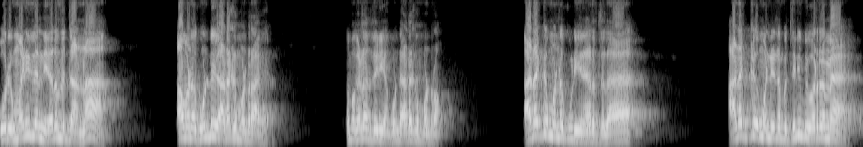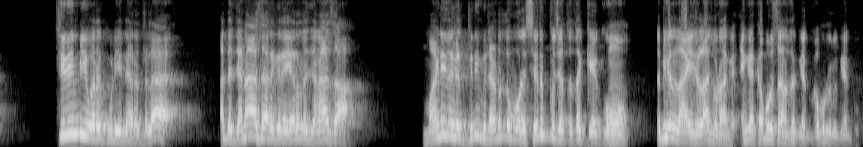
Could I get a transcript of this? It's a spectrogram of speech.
ஒரு மனிதன் இறந்துட்டான்னா அவனை கொண்டு அடக்கம் பண்ணுறாங்க நமக்கெல்லாம் தெரியும் கொண்டு அடக்கம் பண்ணுறோம் அடக்கம் பண்ணக்கூடிய நேரத்தில் அடக்கம் பண்ணி நம்ம திரும்பி வர்றோமே திரும்பி வரக்கூடிய நேரத்தில் அந்த ஜனாசா இருக்கிற இறந்த ஜனாசா மனிதர்கள் திரும்பி நடந்து போகிற செருப்பு சத்தத்தை கேட்கும். நபிகள் நாயகெல்லாம் சொல்கிறாங்க எங்கள் கபூர்ஸ்தானத்தில் கேட்கும் கபூருக்கு கேட்கும்.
